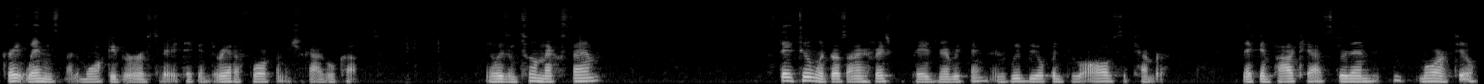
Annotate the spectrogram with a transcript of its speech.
Great wins by the Milwaukee Brewers today, taking three out of four from the Chicago Cubs. Anyways, until next time, stay tuned with us on our Facebook page and everything, as we'll be open through all of September, making podcasts through then more too.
